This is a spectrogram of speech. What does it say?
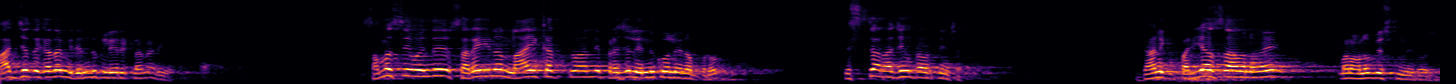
బాధ్యత కదా మీరు ఎందుకు లేరు ఇట్లా అని అడిగాను సమస్య ఏమైంది సరైన నాయకత్వాన్ని ప్రజలు ఎన్నుకోలేనప్పుడు ఇష్టారాజ్యంగా ప్రవర్తించారు దానికి పర్యాసావనమే మనం అనుభవిస్తుంది ఈరోజు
